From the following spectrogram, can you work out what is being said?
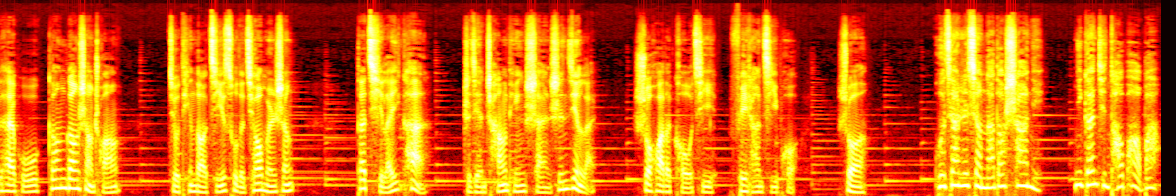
太仆刚刚上床，就听到急促的敲门声。他起来一看，只见长亭闪身进来，说话的口气非常急迫，说：“我家人想拿刀杀你，你赶紧逃跑吧。”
